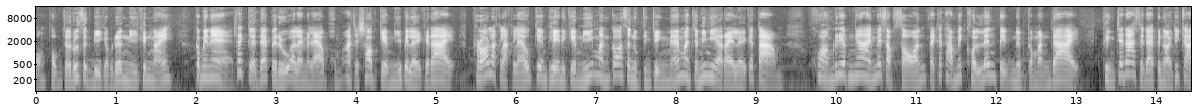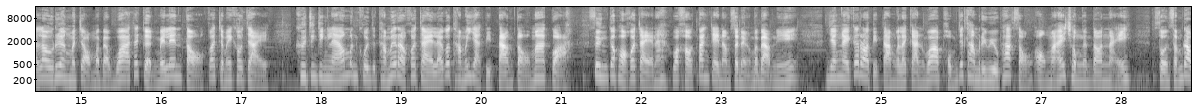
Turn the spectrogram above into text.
2 ผมจะรู้สึกดีกับเรื่องนี้ขึ้นไหม ก็ไม่แน่ ถ้าเกิดได้ไปรู้อะไรมาแล้ว ผมอาจจะชอบเกมนี้ไปเลยก็ได้ เพราะหลักๆ แล้วเกมเพลย์ในเกมนี้มันก็สนุกจริงๆ แม้มันจะไม่มีอะไรเลยก็ตาม ความเรียบง่ายไม่ซับซ้อน แต่ก็ทำให้คนเล่นติดหนึบกับมันได้ ถึงจะน่าเสียดายไปหน่อยที่การเล่าเรื่องมันจะออกมาแบบว่าถ้าเกิดไม่เล่นต่อก็จะไม่เข้าใจ คือจริง ๆ แล้วมันควรจะทำให้เราเข้าใจแล้วก็ทำให้อยากติดตามต่อมากกว่า ซึ่งก็พอเข้าใจนะว่าเขาตั้งใจนำเสนอมาแบบนี้ ยังไงก็รอติดตามกันล้วกันว่า ผมจะทำรีวิวภาค 2 ออกมาให้ชมกันตอนไหน ส่วนสำหรับ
